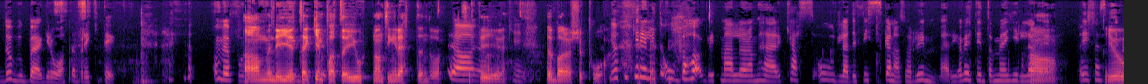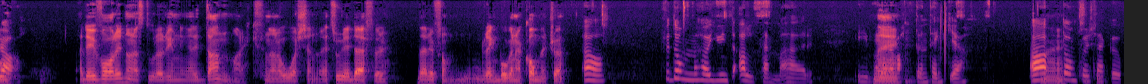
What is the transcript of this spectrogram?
då börjar jag gråta på riktigt. Om jag får Ja, men det är ju ett tecken på att du har gjort någonting rätt ändå. Ja, så det är ju, ja, det är bara att köra på. Jag tycker det är lite obehagligt med alla de här kassodlade fiskarna som rymmer. Jag vet inte om jag gillar Ja. det. Det känns Jo. inte bra. Ja, Det har ju varit några stora rymningar i Danmark för några år sedan och jag tror det är därför därifrån regnbågarna kommer tror jag. Ja. För de hör ju inte alls hemma här i våra Nej. vatten, tänker jag. Ja, Nej, de får käka upp,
